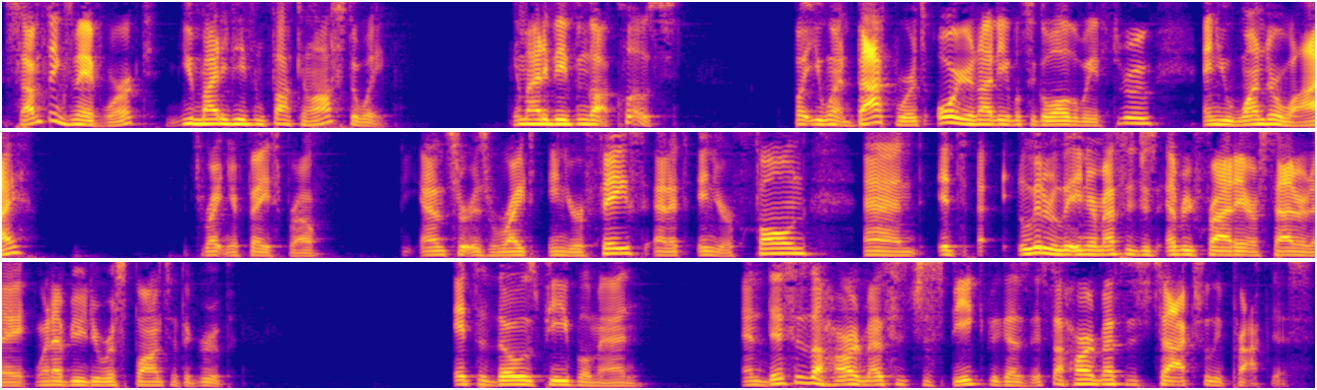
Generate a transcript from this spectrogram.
Some things may have worked. You might have even fucking lost the weight. You might have even got close but you went backwards, or you're not able to go all the way through, and you wonder why, it's right in your face, bro. The answer is right in your face, and it's in your phone, and it's uh, literally in your messages every Friday or Saturday whenever you do respond to the group. It's those people, man. And this is a hard message to speak because it's a hard message to actually practice.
